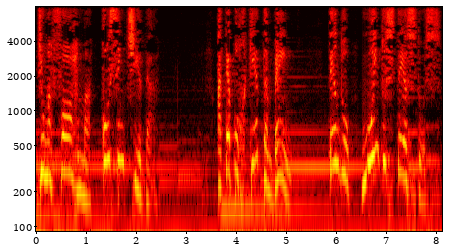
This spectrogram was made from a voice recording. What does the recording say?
de uma forma consentida. Até porque também, tendo muitos textos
